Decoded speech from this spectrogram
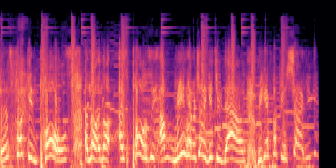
then it's fucking Pulse. Uh, no, no, as Pulse, I'm me and him are trying to get you down. We get fucking shot. You get.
